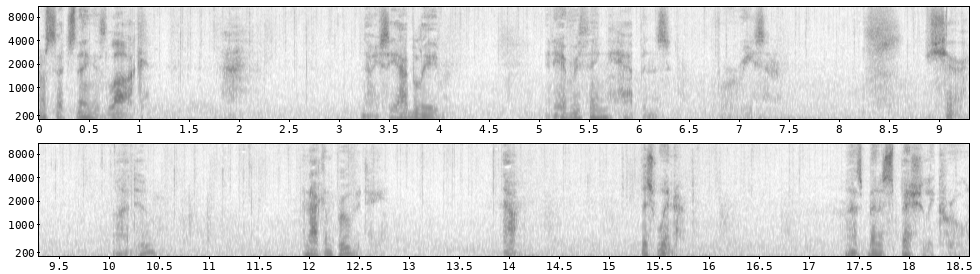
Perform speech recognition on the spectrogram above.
No such thing as luck. Now, you see, I believe that everything happens for a reason. Sure. I do. And I can prove it to you. Now, this winter, that's been especially cruel.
